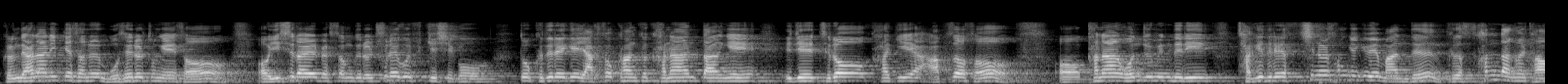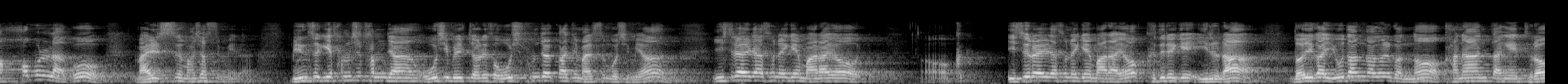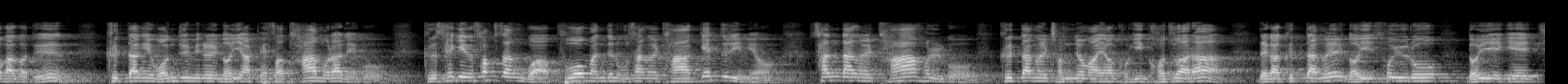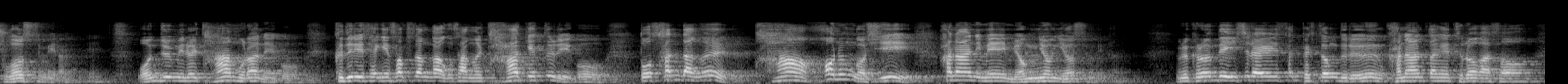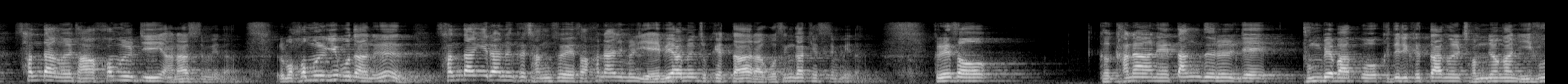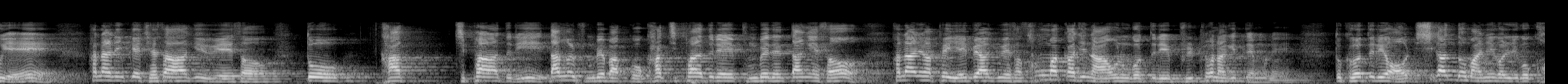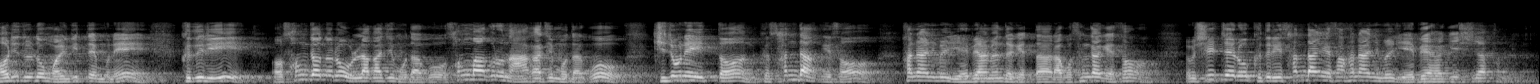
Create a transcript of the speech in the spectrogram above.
그런데 하나님께서는 모세를 통해서 어, 이스라엘 백성들을 출애굽시키시고 또 그들에게 약속한 그 가나안 땅에 이제 들어가기에 앞서서 어, 가나안 원주민들이 자기들의 신을 섬기기 위해 만든 그 산당을 다 허물라고 말씀하셨습니다. 민수기 33장 51절에서 53절까지 말씀 보시면 이스라엘 자손에게 말하여 어, 그, 이스라엘 자손에게 말하여 그들에게 이르라 너희가 요단강을 건너 가나안 땅에 들어가거든 그 땅의 원주민을 너희 앞에서 다 몰아내고 그 새긴 석상과 부어 만든 우상을 다 깨뜨리며 산당을 다 헐고 그 땅을 점령하여 거기 거주하라 내가 그 땅을 너희 소유로 너희에게 주었습니다. 예. 원주민을 다 몰아내고 그들이 새긴 석상과 우상을 다 깨뜨리고 또 산당을 다 허는 것이 하나님의 명령이었습니다. 그런데 이스라엘 백성들은 가나안 땅에 들어가서 산당을 다 허물지 않았습니다. 여러분 허물기보다는 산당이라는 그 장소에서 하나님을 예배하면 좋겠다라고 생각했습니다. 그래서 그 가나안의 땅들을 이제 분배받고 그들이 그 땅을 점령한 이후에 하나님께 제사하기 위해서 또 각 지파들이 땅을 분배받고 각 지파들의 분배된 땅에서 하나님 앞에 예배하기 위해서 성막까지 나오는 것들이 불편하기 때문에 또 그것들이 어, 시간도 많이 걸리고 거리들도 멀기 때문에 그들이 어, 성전으로 올라가지 못하고 성막으로 나아가지 못하고 기존에 있던 그 산당에서 하나님을 예배하면 되겠다라고 생각해서 실제로 그들이 산당에서 하나님을 예배하기 시작합니다.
